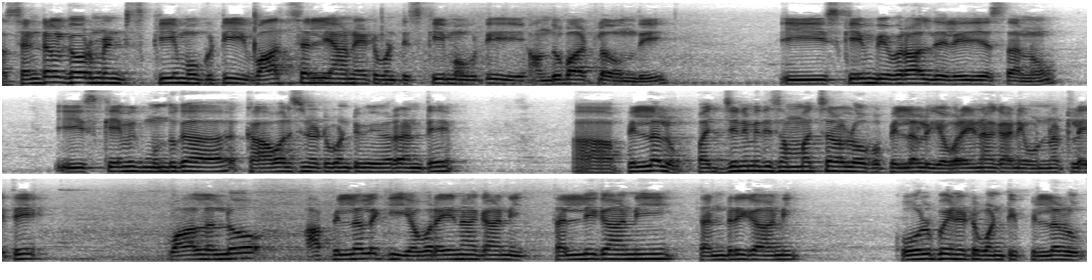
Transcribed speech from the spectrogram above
సెంట్రల్ గవర్నమెంట్ స్కీమ్ ఒకటి వాత్సల్య అనేటువంటి స్కీమ్ ఒకటి అందుబాటులో ఉంది. ఈ స్కీమ్ వివరాలు తెలియజేస్తాను. ఈ స్కీమ్కి ముందుగా కావాల్సినటువంటి వివరం అంటే పిల్లలు పద్దెనిమిది సంవత్సరాల లోపు పిల్లలు ఎవరైనా కానీ ఉన్నట్లయితే వాళ్ళల్లో ఆ పిల్లలకి ఎవరైనా కానీ తల్లి కానీ తండ్రి కానీ కోల్పోయినటువంటి పిల్లలు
